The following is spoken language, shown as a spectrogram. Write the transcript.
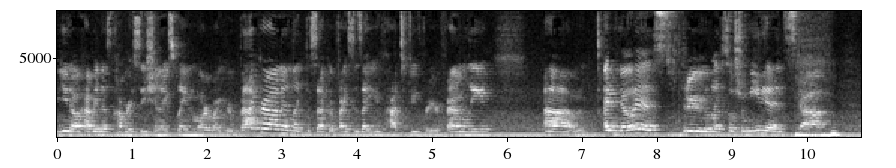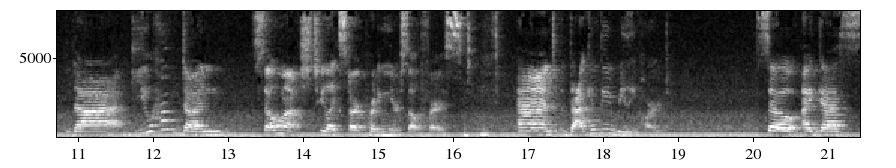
you know having this conversation, and explain more about your background and like the sacrifices that you've had to do for your family. Um, I've noticed through like social media and stuff that you have done so much to like start putting yourself 1st mm-hmm. and that can be really hard. So I guess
